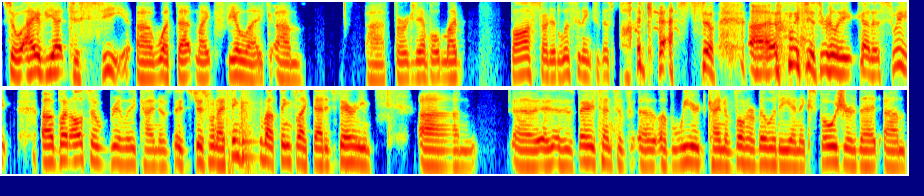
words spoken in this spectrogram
so I have yet to see uh, what that might feel like. Um, uh, for example, my boss started listening to this podcast. So, uh, which is really kind of sweet, uh, but also really kind of, it's just when I think about things like that, it's very, um, uh, a very sense of, uh, of weird kind of vulnerability and exposure that, um,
